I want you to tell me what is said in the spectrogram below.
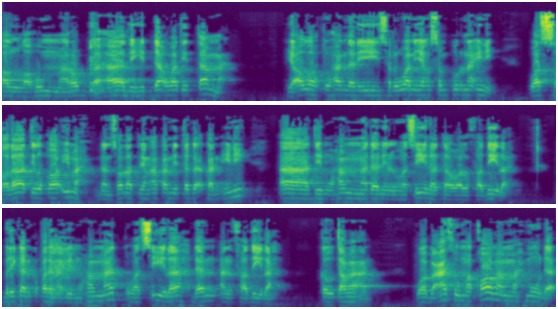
Allahumma rabb hadhihi ad-da'wati tammah. Ya Allah Tuhan dari seruan yang sempurna ini, was salatil qa'imah dan salat yang akan ditegakkan ini, ati Muhammadanil wasilata wal fadilah. Berikan kepada Nabi Muhammad wasilah dan al-fadilah, keutamaan. Wab'athu maqaman mahmuda.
